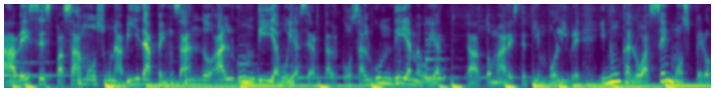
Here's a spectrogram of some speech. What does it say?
a veces pasamos una vida pensando, algún día voy a hacer tal cosa, algún día me voy a, tomar este tiempo libre. Y nunca lo hacemos, pero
